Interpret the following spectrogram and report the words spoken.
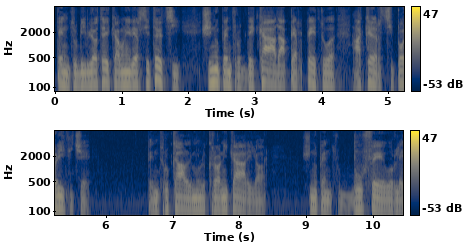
pentru biblioteca universității și nu pentru decada perpetuă a cărții politice, pentru calmul cronicarilor și nu pentru bufeurile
